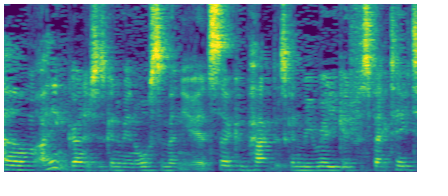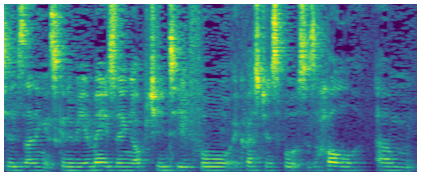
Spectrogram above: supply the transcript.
Um, I think Greenwich is going to be an awesome venue. It's so compact, it's going to be really good for spectators. I think it's going to be an amazing opportunity for equestrian sports as a whole. Um,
